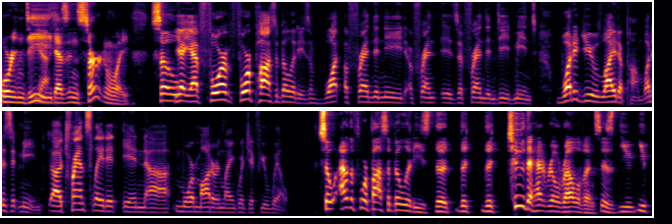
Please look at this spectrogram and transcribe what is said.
or indeed yes. as in certainly. So yeah, you have four four possibilities of what a friend in need, a friend is a friend indeed means. What did you light upon? What does it mean? Uh, translate it in uh, more modern language, if you will. So out of the four possibilities, the the the two that had real relevance is you you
